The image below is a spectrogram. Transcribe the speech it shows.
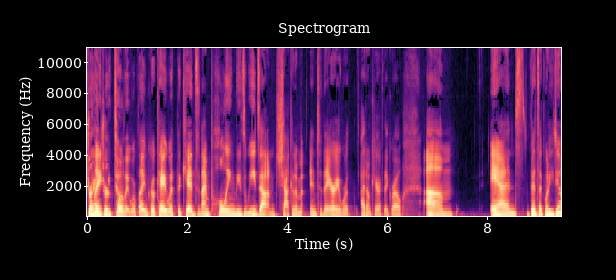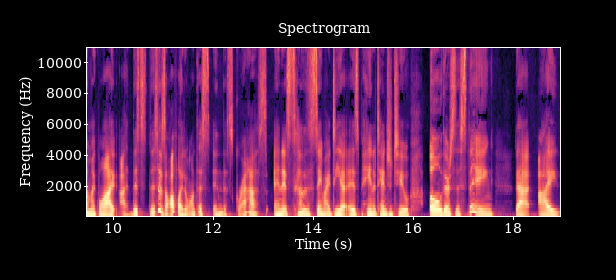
playing- Stranger. totally. We're playing croquet with the kids and I'm pulling these weeds out and chucking them into the area where I don't care if they grow. Um, and Ben's like, "What are you doing?" I'm like, "Well, I, I this this is awful. I don't want this in this grass." And it's kind of the same idea: is paying attention to, oh, there's this thing that I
